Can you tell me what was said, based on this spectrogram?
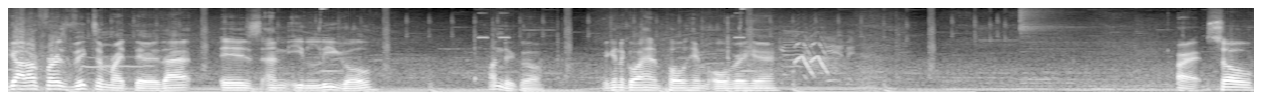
got our first victim right there. That is an illegal underglow. we're gonna go ahead and pull him over here. All right so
